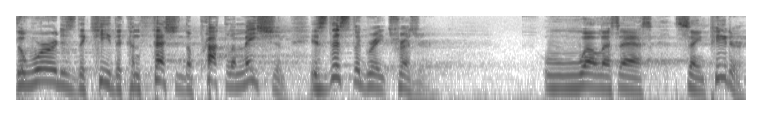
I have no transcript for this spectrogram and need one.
The word is the key, the confession, the proclamation. Is this the great treasure? Well, let's ask St. Peter.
